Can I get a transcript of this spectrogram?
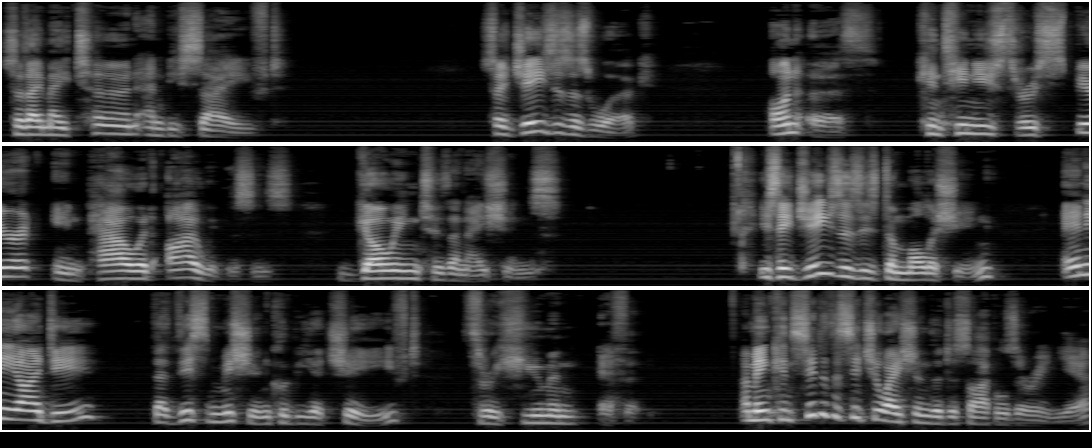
so they may turn and be saved. So Jesus' work on earth continues through spirit empowered eyewitnesses going to the nations. You see, Jesus is demolishing any idea that this mission could be achieved through human effort. I mean, consider the situation the disciples are in, yeah?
